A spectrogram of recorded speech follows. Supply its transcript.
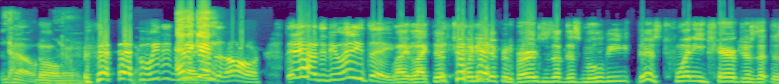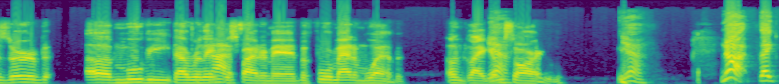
no, No, we didn't And do again- at all they didn't have to do anything like like there's 20 different versions of this movie. There's 20 characters that deserved a movie that related to Spider-Man before Madame Web. I'm like, Yeah. I'm sorry. Yeah. Not like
